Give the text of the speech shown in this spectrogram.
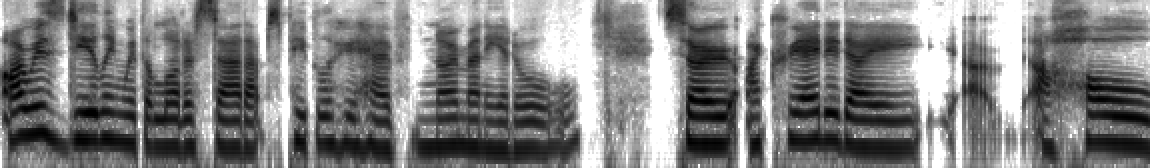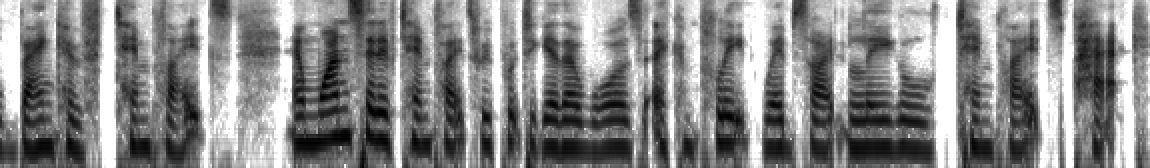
I was dealing with a lot of startups, people who have no money at all. So I created a a whole bank of templates, and one set of templates we put together was a complete website legal templates pack.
